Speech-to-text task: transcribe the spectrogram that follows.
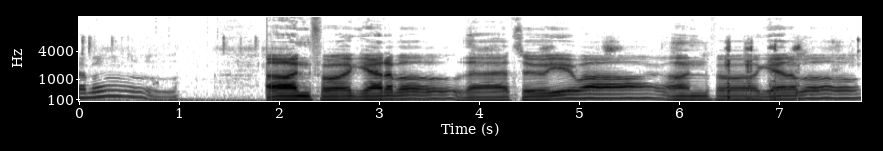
Unforgettable. Unforgettable. That's who you are. Unforgettable.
